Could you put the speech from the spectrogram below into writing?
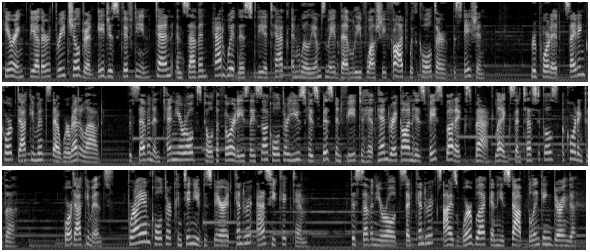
hearing, the other three children, ages 15, 10, and 7, had witnessed the attack, and Williams made them leave while she fought with Coulter, the station reported, citing court documents that were read aloud. The 7 and 10-year-olds told authorities they saw Coulter use his fist and feet to hit Kendrick on his face, buttocks, back, legs, and testicles, according to the court documents. Brian Coulter continued to stare at Kendrick as he kicked him. The 7-year-old said Kendrick's eyes were black and he stopped blinking during the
